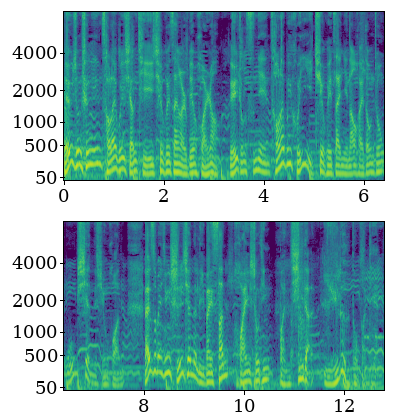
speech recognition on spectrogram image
有一种声音从来不会响起，却会在耳边环绕；有一种思念从来不会回忆，却会在你脑海当中无限的循环。来自北京时间的礼拜三，欢迎收听本期的娱乐豆瓣天。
